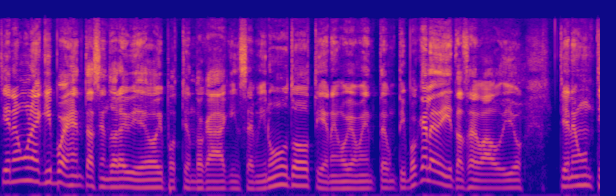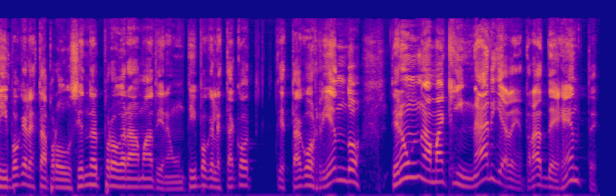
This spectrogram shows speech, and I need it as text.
tienen un equipo de gente haciéndole videos y posteando cada 15 minutos. Tienen obviamente un tipo que le edita ese audio. Tienen un tipo que le está produciendo el programa. Tienen un tipo que le está, que está corriendo. Tienen una maquinaria detrás de gente.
